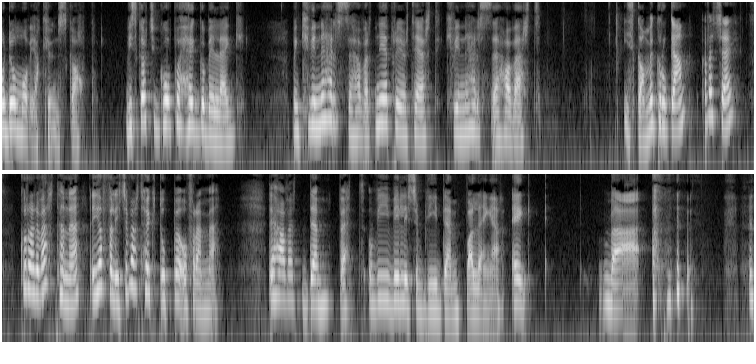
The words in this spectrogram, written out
Og da må vi ha kunnskap. Vi skal ikke gå på hogg og belegg. Men kvinnehelse har vært nedprioritert. Kvinnehelse har vært i skammekroken. Jeg vet ikke, Hvor har det vært henne? Iallfall ikke vært høyt oppe og fremme. Det har vært dempet, og vi vil ikke bli dempa lenger. Jeg Bæ.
